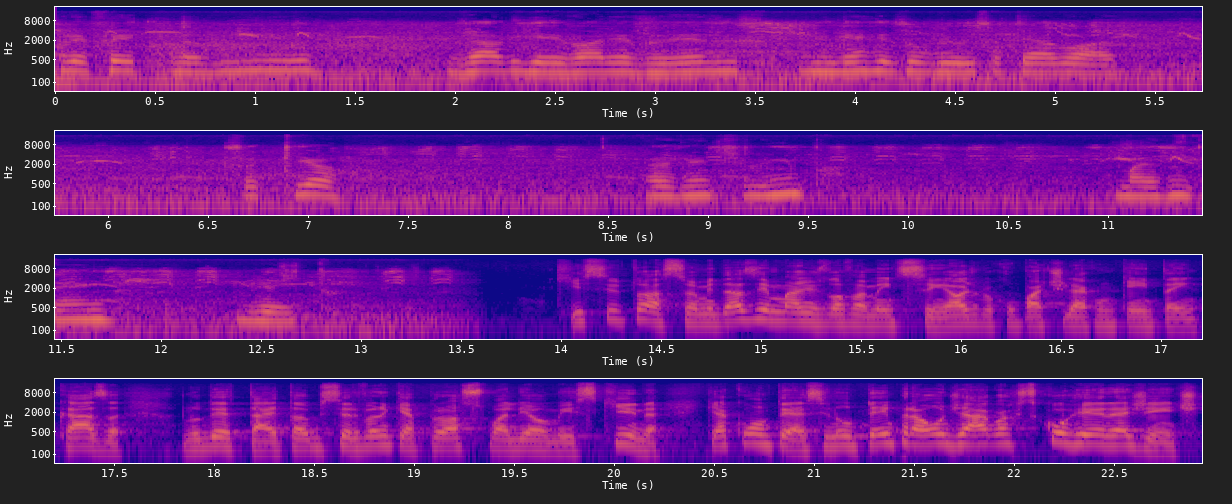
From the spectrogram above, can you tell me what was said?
Prefeito já liguei várias vezes, ninguém resolveu isso até agora. Isso aqui, ó, a gente limpa, mas não tem jeito. Que situação. Me dá as imagens novamente sem áudio para compartilhar com quem está em casa. No detalhe, está observando que é próximo ali a uma esquina. O que acontece? Não tem para onde a água escorrer, né, gente?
